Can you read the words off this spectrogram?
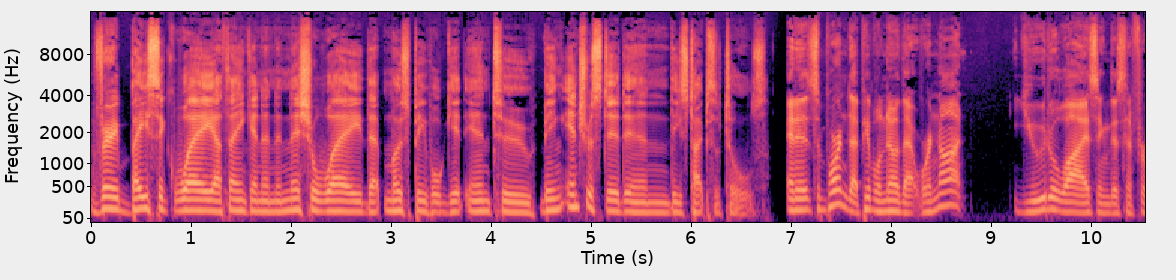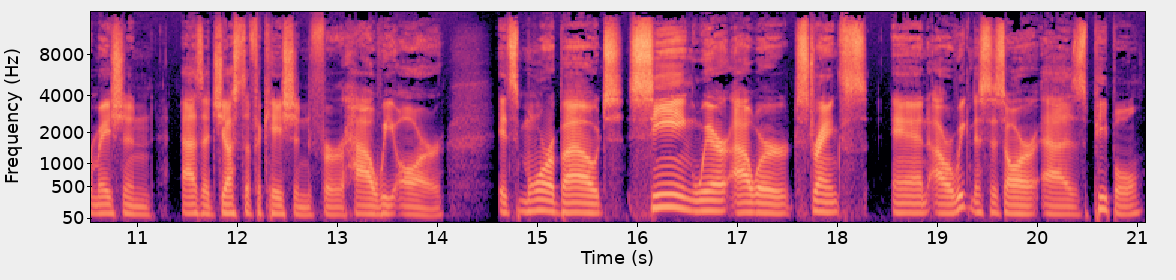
very basic way, I think, and an initial way that most people get into being interested in these types of tools. And it's important that people know that we're not utilizing this information as a justification for how we are. It's more about seeing where our strengths and our weaknesses are as people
